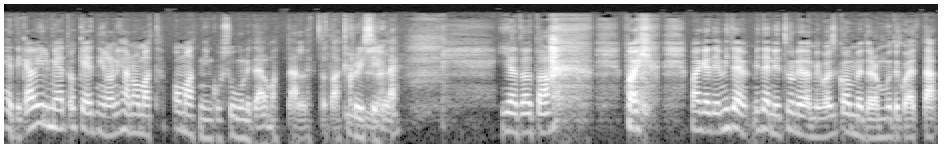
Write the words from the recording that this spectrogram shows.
heti käy ilmi, että okei, että niillä on ihan omat, omat niin kuin suunnitelmat tälle tota, Chrisille. Ja tota, mä, mä en tiedä, miten, miten niitä suunnitelmia voisi kommentoida muuta kuin, että,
